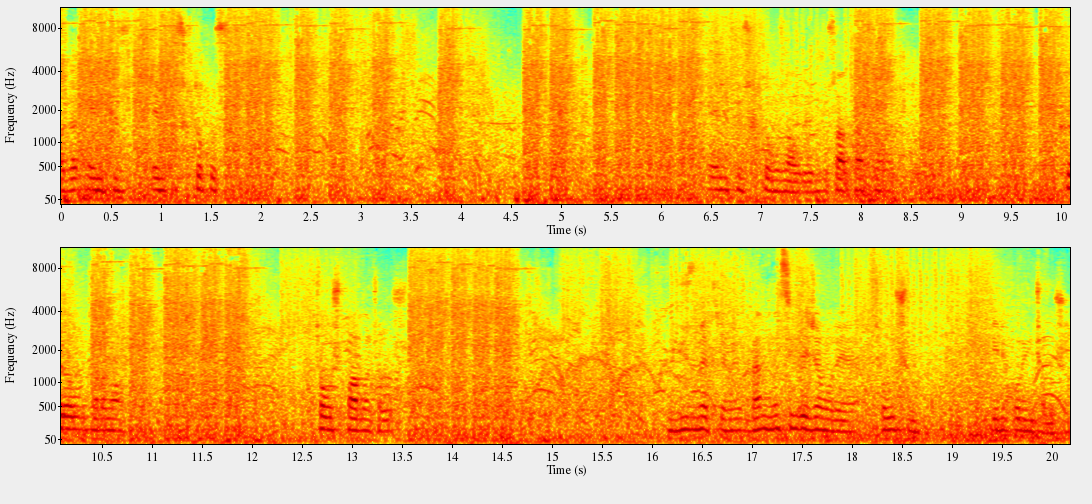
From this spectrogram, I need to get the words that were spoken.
Aga M200, M249. M249 alıyor. Bu saatten sonra kralım tanımam. Çavuş pardon çavuş. 100 metre mi? Ben nasıl gideceğim oraya? Çavuşum. Beni koruyun çavuşum.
